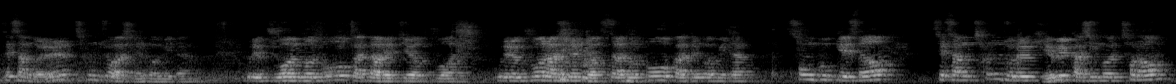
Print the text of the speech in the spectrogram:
세상을 창조하시는 겁니다. 우리 구원도 똑같다 그랬지요. 구원. 우리를 구원하시는 역사도 똑같은 겁니다. 성부께서 세상 창조를 계획하신 것처럼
